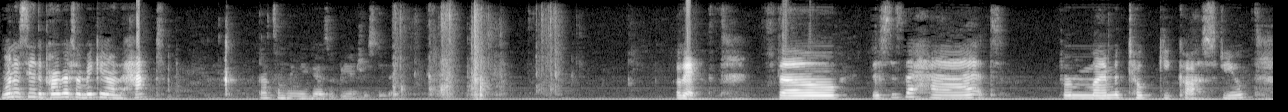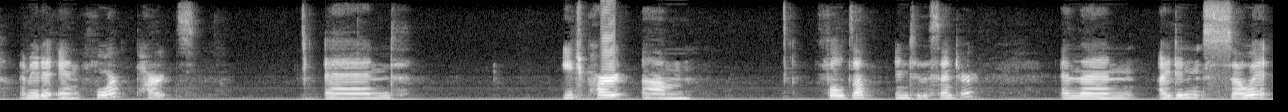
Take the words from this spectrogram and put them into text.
Want to see the progress I'm making on the hat? That's something you guys would be interested in. Okay, so this is the hat for my Matoki costume. I made it in four parts, and each part um, folds up into the center and then I didn't sew it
